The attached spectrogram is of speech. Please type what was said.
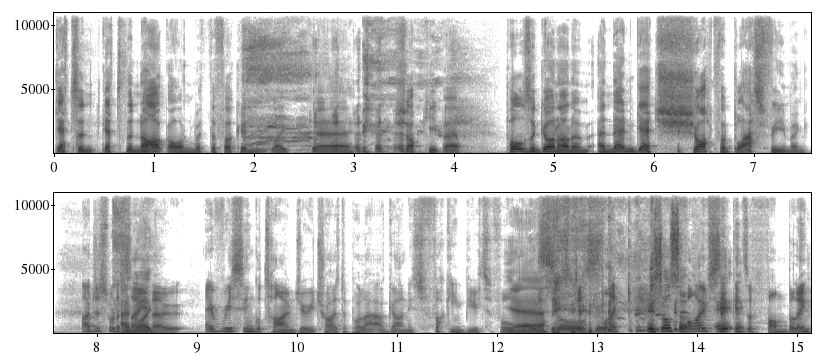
gets an, gets the knock on with the fucking like uh, shopkeeper, pulls a gun on him, and then gets shot for blaspheming. I just want to And, say like- though, every single time Dewey tries to pull out a gun is fucking beautiful. Yeah. it's So just good. like It's also- five it- seconds of fumbling.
